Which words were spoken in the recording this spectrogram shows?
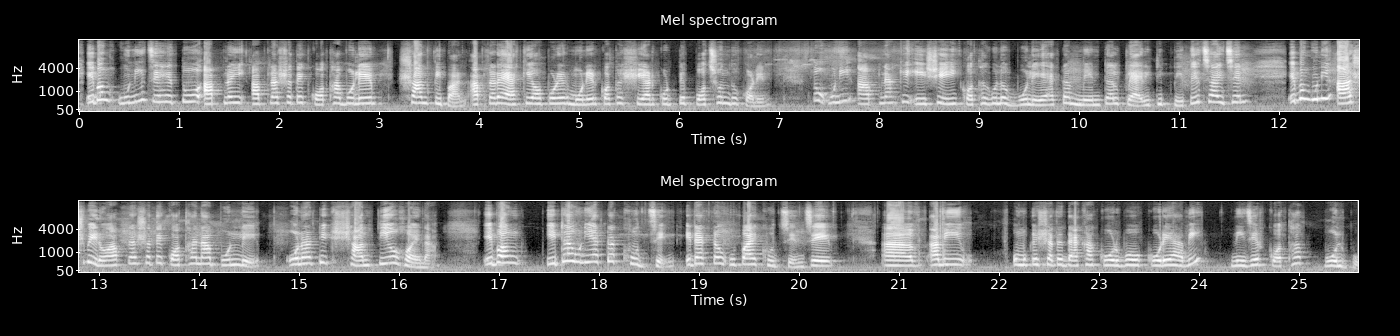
এবং উনি যেহেতু আপনি আপনার সাথে কথা বলে শান্তি পান, আপনারা একে অপরের মনের কথা শেয়ার করতে পছন্দ করেন, তো উনি আপনাকে এসে এই কথাগুলো বলে একটা মেন্টাল ক্ল্যারিটি পেতে চাইছেন। এবং উনি আসবেনও আপনার সাথে কথা না বললে ওনার ঠিক শান্তিও হয় না। এবং এটা উনি একটা খুঁজছেন, এটা একটা উপায় খুঁজছেন যে আমি অমুকের সাথে দেখা করব, করে আমি নিজের কথা বলব।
